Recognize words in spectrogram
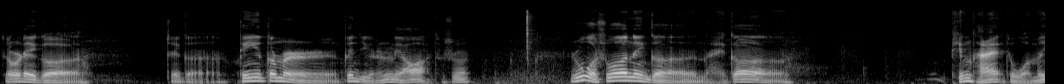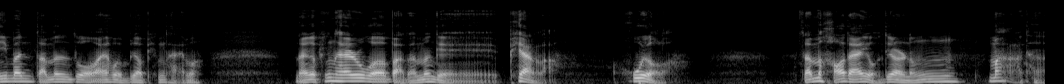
就是那个这个跟一哥们儿跟几个人聊啊，就说如果说那个哪个平台，就我们一般咱们做外汇不叫平台嘛。哪个平台如果把咱们给骗了、忽悠了，咱们好歹有地儿能骂他，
